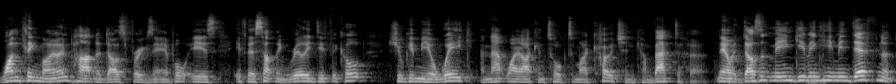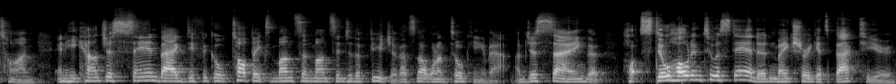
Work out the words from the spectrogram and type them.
One thing my own partner does, for example, is if there's something really difficult, she'll give me a week and that way I can talk to my coach and come back to her. Now, it doesn't mean giving him indefinite time and he can't just sandbag difficult topics months and months into the future. That's not what I'm talking about. I'm just saying that still hold him to a standard and make sure he gets back to you,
